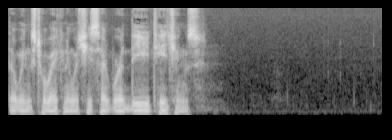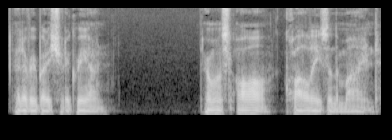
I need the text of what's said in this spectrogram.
the Wings to Awakening, which he said were the teachings that everybody should agree on, they're almost all qualities of the mind.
